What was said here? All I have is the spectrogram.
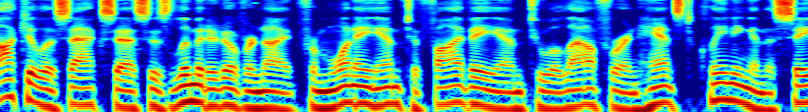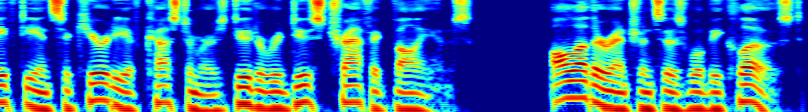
Oculus access is limited overnight from 1 a.m. to 5 a.m. to allow for enhanced cleaning and the safety and security of customers due to reduced traffic volumes. All other entrances will be closed.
